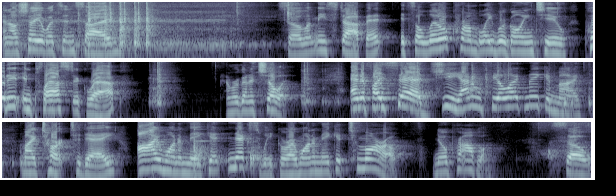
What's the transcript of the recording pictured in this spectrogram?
And I'll show you what's inside. So let me stop it. It's a little crumbly. We're going to put it in plastic wrap and we're going to chill it. And if I said, gee, I don't feel like making my, my tart today, I want to make it next week or I want to make it tomorrow, no problem. So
